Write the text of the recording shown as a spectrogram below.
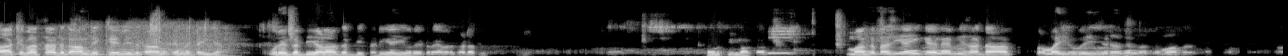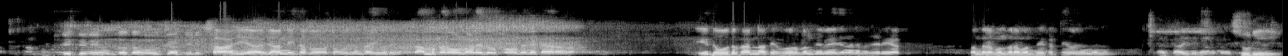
ਆ ਕੇ ਬਸ ਆ ਦੁਕਾਨ ਦੇਖੇ ਵੀ ਦੁਕਾਨ ਕਿੰਨੇ ਢਈ ਆ। ਪੂਰੇ ਗੱਡੀ ਵਾਲਾ ਗੱਡੀ ਖੜੀ ਆ ਜੀ ਉਰੇ ਡਰਾਈਵਰ ਖੜਾ ਸੀ। ਹੁਣ ਕੀ ਮੰਗ ਕਰਦੇ? ਮੰਗ ਤਾਂ ਅਸੀਂ ਕਹਿੰਦੇ ਆ ਵੀ ਸਾਡਾ ਭਰਮਾਈ ਹੋਵੇ ਜੀ ਜਿਹੜਾ ਗੱਲਾਂ ਕਮਾ ਦਾ ਜੇ ਦਿਨੇ ਹੁੰਦਾ ਤਾਂ ਹੋਰ ਜਾਨੀ ਨੁਕਸਾਨ ਹਾਂ ਜੀ ਹਾਂ ਜਾਨੀ ਤਾਂ ਬਹੁਤ ਹੋ ਜਾਂਦਾ ਜੀ ਉਰੇ। ਕੰਮ ਕਰਾਉਣ ਵਾਲੇ ਲੋਕ ਆਉਂਦੇ ਨੇ ਟਾਇਰਾਂ ਦਾ। ਇਹ ਦੋ ਦੁਕਾਨਾਂ ਤੇ ਹੋਰ ਬੰਦੇ ਬਹਿ ਜਾਂਦੇ ਨੇ ਬਥੇਰੇ ਆ। 15 15 ਬੰਦੇ ਇਕੱਠੇ ਹੋ ਜਾਂਦੇ ਨੇ। ਸਾਰੀ ਦੁਕਾਨ? ਦਾ ਸਟੂਡੀਓ ਦੀ।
